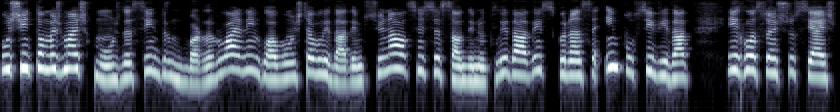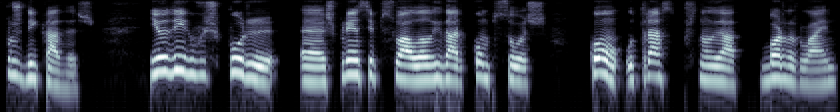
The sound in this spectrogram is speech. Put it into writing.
Os sintomas mais comuns da síndrome de borderline englobam instabilidade emocional, sensação de inutilidade, insegurança, impulsividade e relações sociais prejudicadas. Eu digo-vos por uh, experiência pessoal a lidar com pessoas com o traço de personalidade borderline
